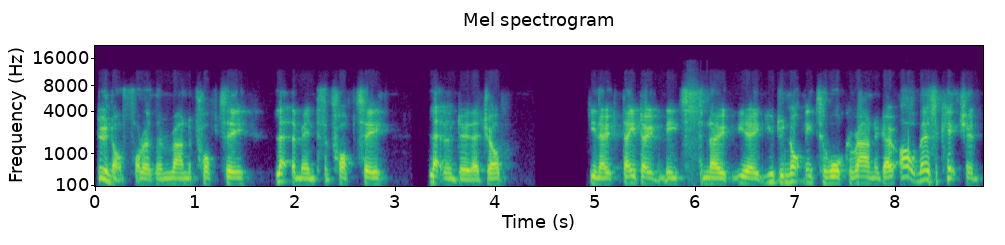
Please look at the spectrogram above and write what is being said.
Do not follow them around the property. Let them into the property. Let them do their job. You know, they don't need to know. You know, you do not need to walk around and go, "Oh, there's a kitchen."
